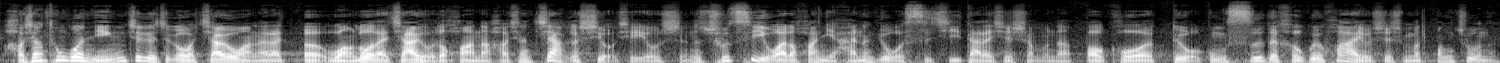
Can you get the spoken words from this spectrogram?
好像通过您这个这个加油网来呃网络来加油的话呢，好像价格是有些优势。那除此以外的话，你还能给我司机带来些什么呢？包括对我公司的合规化有些什么帮助呢？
